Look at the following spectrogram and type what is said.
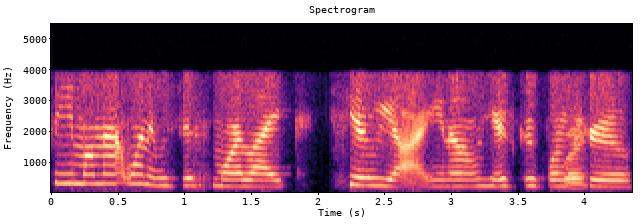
theme on that one. It was just more like here we are, you know, here's group one right. crew.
